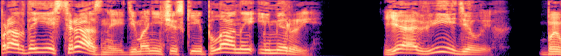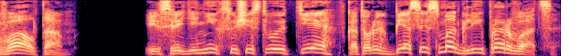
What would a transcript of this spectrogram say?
Правда, есть разные демонические планы и миры. Я видел их, бывал там. И среди них существуют те, в которых бесы смогли прорваться.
